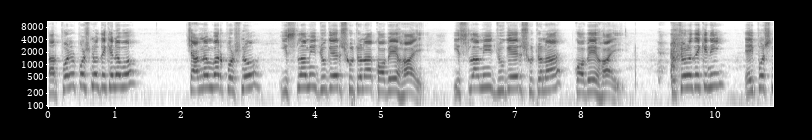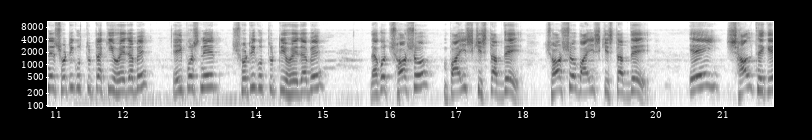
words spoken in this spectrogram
তারপরের প্রশ্ন দেখে নেব। চার নম্বর প্রশ্ন, ইসলামী যুগের সূচনা কবে হয়? ইসলামী যুগের সূচনা কবে হয়? চলো দেখে নিই, এই প্রশ্নের সঠিক উত্তরটা কি হয়ে যাবে? এই প্রশ্নের সঠিক উত্তরটি হয়ে যাবে, দেখো ছশো বাইশ খ্রিস্টাব্দে, ছশো বাইশ খ্রিস্টাব্দে এই সাল থেকে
